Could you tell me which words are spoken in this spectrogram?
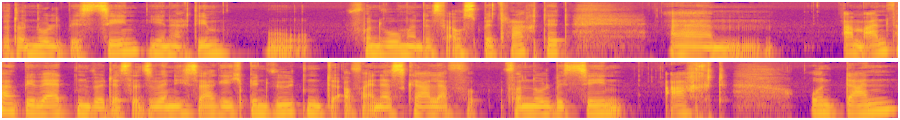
oder 0 bis 10, je nachdem, wo, von wo man das aus betrachtet, ähm, am Anfang bewerten würdest. Also wenn ich sage, ich bin wütend auf einer Skala von 0 bis 10, 8. Und dann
